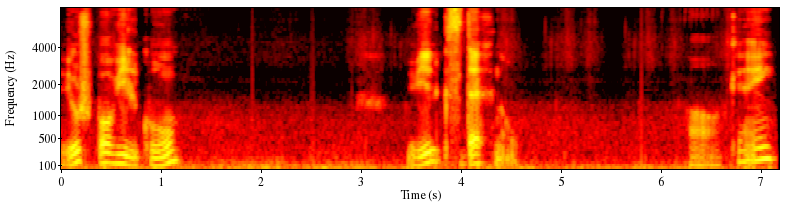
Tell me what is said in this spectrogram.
Już po wilku. Wilk zdechnął. Okej.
